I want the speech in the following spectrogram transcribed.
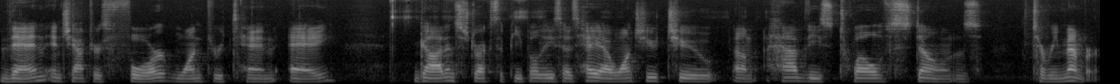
Then in chapters 4, 1 through 10a, God instructs the people. He says, Hey, I want you to um, have these 12 stones to remember.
